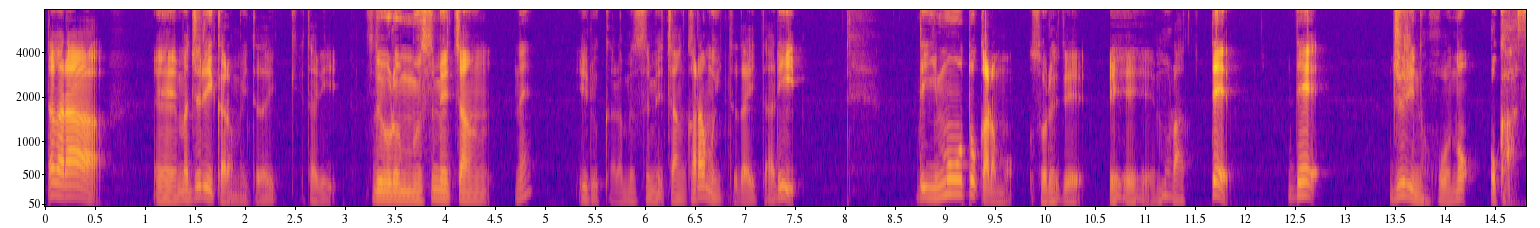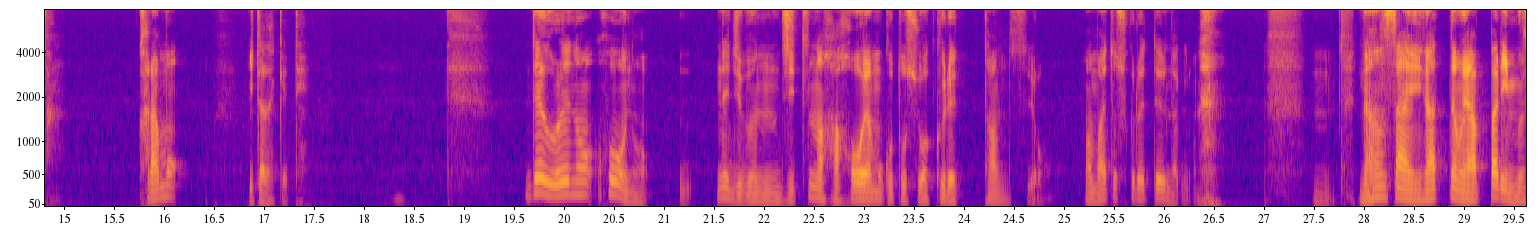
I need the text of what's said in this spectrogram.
だから、えー、まあ、ジュリーからもいただいたり、それで、俺娘ちゃんね、いるから、娘ちゃんからもいただいたり、で、妹からもそれで、えー、もらって、で、ジュリの方のお母さんからもいただけて。で、俺の方の、ね、自分実の母親も今年はくれたんですよ。まあ、毎年くれてるんだけどね。うん。何歳になってもやっぱり息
